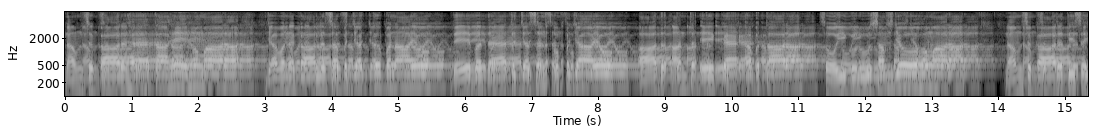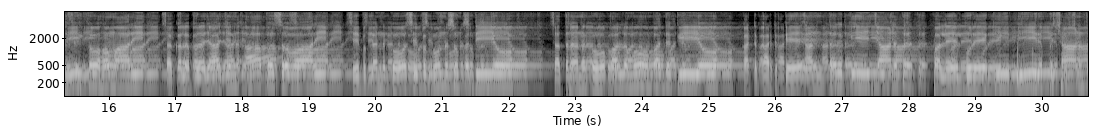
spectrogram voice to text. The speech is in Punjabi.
ਨਮਸਕਾਰ ਹੈ ਤਾਹੇ ਹਮਾਰਾ, ਜਵਨ ਕਾਲ ਸਭ ਜਗਤ ਬਨਾਇਓ, ਦੇਵ ਦੈਤ ਜਸਨ ਉਪਜਾਇਓ, ਆਦ ਅੰਤ ਏਕੈ ਅਵਤਾਰਾ, ਸੋਈ ਗੁਰੂ ਸਮਝੋ ਹਮਾਰਾ। ਨਮਸਕਾਰ ਤਿਸ ਹੀ ਕੋ ਹਮਾਰੀ, ਸਕਲ ਪ੍ਰਜਾ ਜਿਨ ਆਪ ਸਵਾਰੀ, ਸਿਵ ਕਨ ਕੋ ਸਿਵ ਗੁਣ ਸੁਖ ਦਿਓ। ਸਤਨਨ ਕੋ ਪਲ ਮੋਹ ਬਦ ਕੀਓ, ਕਟ ਕਟ ਕੇ ਅੰਤਰ ਕੀ ਜਾਣਤ, ਭਲੇ ਬੁਰੇ ਕੀ ਪੀ ਪੀਰ ਪਛਾਨਤ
